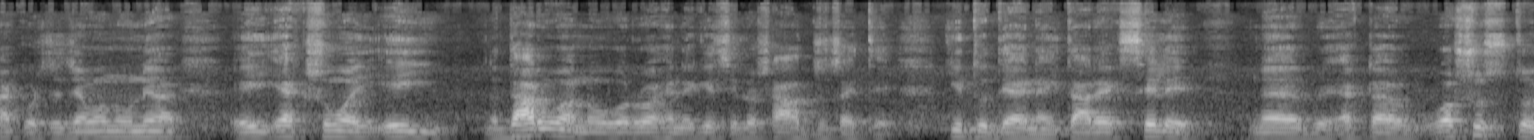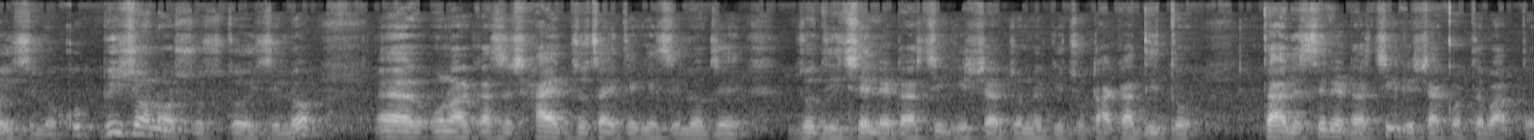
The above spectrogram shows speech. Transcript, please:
না করছে। যেমন উনি এই এক সময় এই দারোয়ান ও রহেনে গেছিল সাহায্য চাইতে, কিন্তু দেয় নাই। তার এক ছেলে একটা অসুস্থ হয়েছিল, খুব ভীষণ অসুস্থ হয়েছিল ওনার কাছে সাহায্য চাইতে গেছিল যে, যদি ছেলেটা চিকিৎসার জন্য কিছু টাকা দিত, তাহলে ছেলেটা চিকিৎসা করতে পারতো।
